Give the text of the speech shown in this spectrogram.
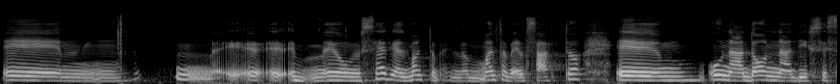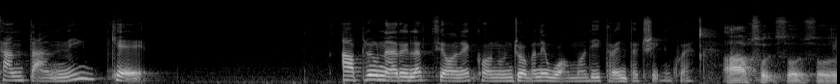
ehm, mm, è, un serial molto bello, molto ben fatto. È una donna di 60 anni che apre una relazione con un giovane uomo di 35. Ah, so, so, so,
